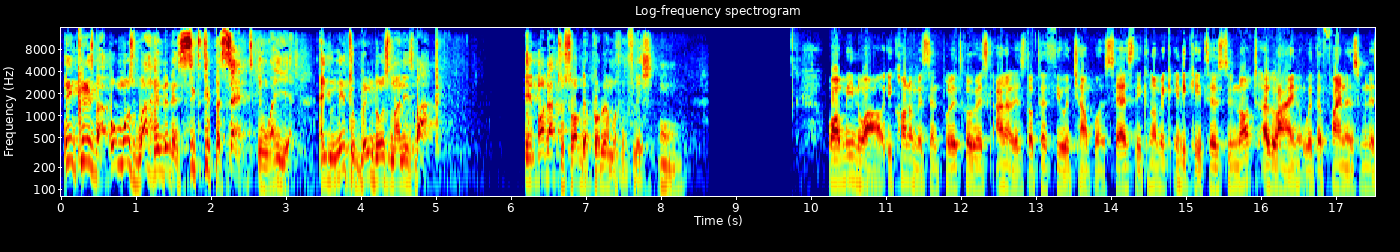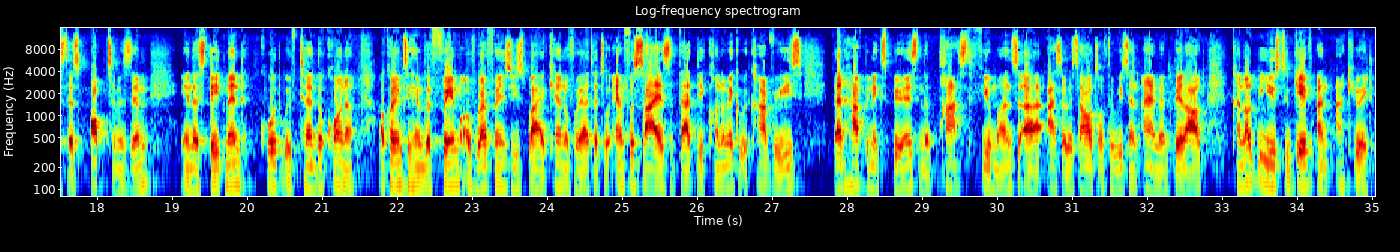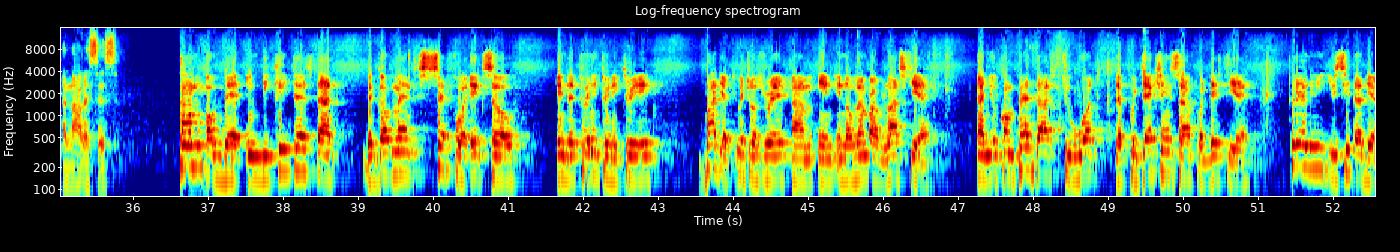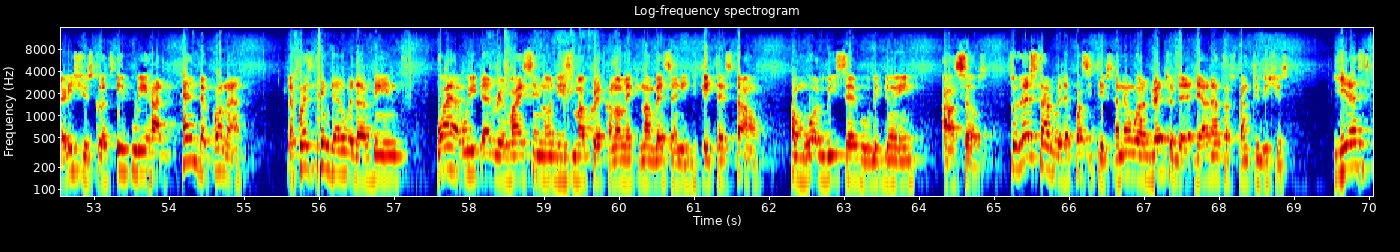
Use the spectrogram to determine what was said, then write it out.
increased by almost 160% in one year. And you need to bring those monies back in order to solve the problem of inflation. Mm. While meanwhile, economist and political risk analyst Dr. Theo Acheampong says the economic indicators do not align with the finance minister's optimism in the statement, quote, we've turned the corner. According to him, the frame of reference used by Ken Ofori-Atta to emphasize that the economic recoveries that have been experienced in the past few months uh, as a result of the recent IMF bailout cannot be used to give an accurate analysis. Some of the indicators that the government set for itself in the 2023 budget, which was read um, in, in November of last year, and you compare that to what the projections are for this year, clearly you see that there are issues. Because if we had turned the corner, the question then would have been why are we then revising all these macroeconomic numbers and indicators down from what we said we'll be doing ourselves? So let's start with the positives and then we'll address the, the other substantive issues. Yes,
